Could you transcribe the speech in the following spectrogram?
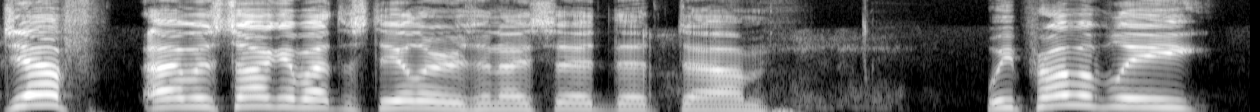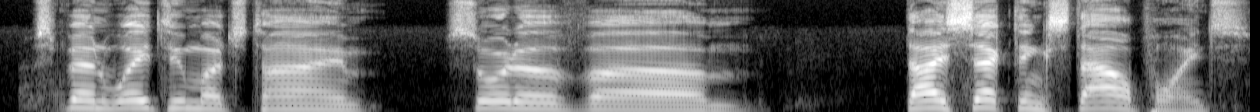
Jeff, I was talking about the Steelers, and I said that um, we probably spend way too much time sort of um, dissecting style points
